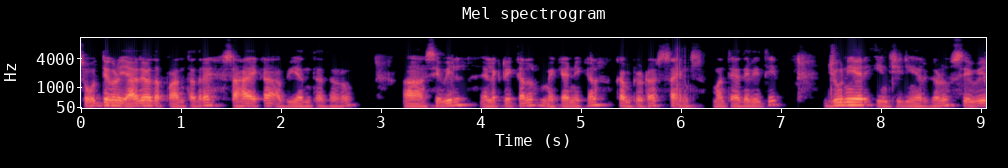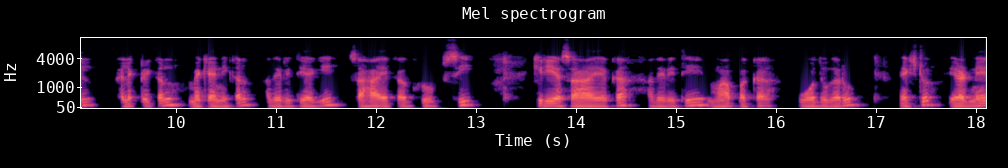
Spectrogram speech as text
ಸೊ ಹುದ್ದೆಗಳು ಯಾವ್ದಾವ್ದಪ್ಪ ಅಂತಂದ್ರೆ, ಸಹಾಯಕ ಅಭಿಯಂತರರು civil, electrical, mechanical, computer, science ಮತ್ತೆ ಅದೇ ರೀತಿ ಜೂನಿಯರ್ ಇಂಜಿನಿಯರ್ಗಳು, ಸಿವಿಲ್ ಎಲೆಕ್ಟ್ರಿಕಲ್ ಮೆಕ್ಯಾನಿಕಲ್ ಅದೇ ರೀತಿಯಾಗಿ ಸಹಾಯಕ ಗ್ರೂಪ್ ಸಿ ಕಿರಿಯ ಸಹಾಯಕ, ಅದೇ ರೀತಿ ಮಾಪಕ ಓದುಗರು ನೆಕ್ಸ್ಟ್ ಎರಡನೇ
